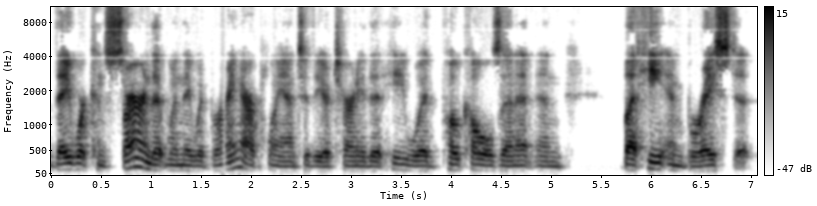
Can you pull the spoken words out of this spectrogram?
they were concerned that when they would bring our plan to the attorney, that he would poke holes in it, and but he embraced it.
